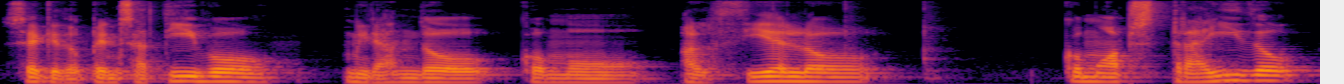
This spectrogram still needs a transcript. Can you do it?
se quedó pensativo, mirando como al cielo, como abstraído,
